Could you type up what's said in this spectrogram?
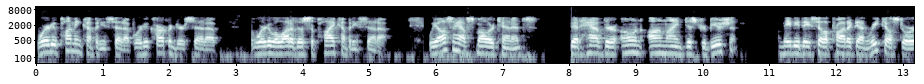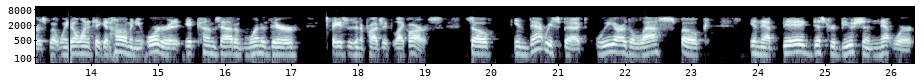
where do plumbing companies set up? Where do carpenters set up? Where do a lot of those supply companies set up? We also have smaller tenants that have their own online distribution. Maybe they sell a product at retail stores, but when you don't want to take it home and you order it, it comes out of one of their spaces in a project like ours. So in that respect, we are the last spoke in that big distribution network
